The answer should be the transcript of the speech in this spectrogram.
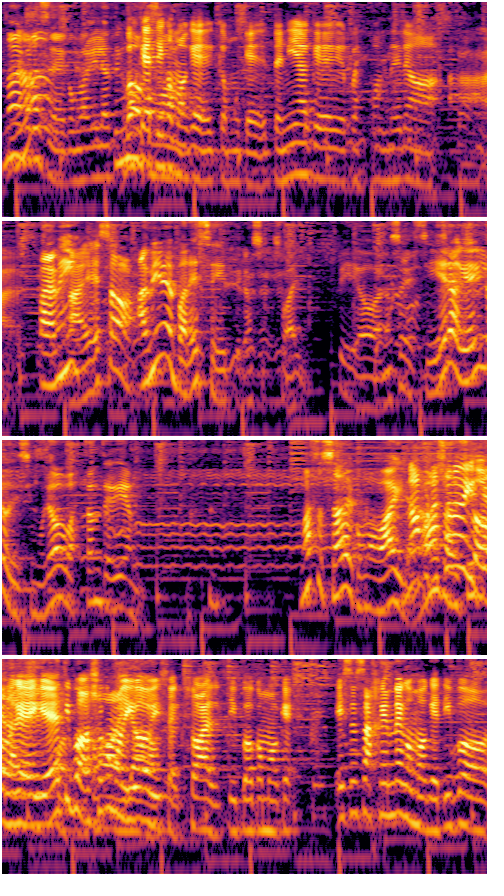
No, me ¿No? parece, como que lo tengo Vos que decís como que, como que tenía que responder a, a- Para mí, a eso. A mí me parece heterosexual, pero no sé, si era gay lo disimuló bastante bien. Más allá de cómo baila. No, pero Vamos yo no digo era gay, ¿eh? por Tipo, yo como digo bisexual, tipo, como que es esa gente como que tipo,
